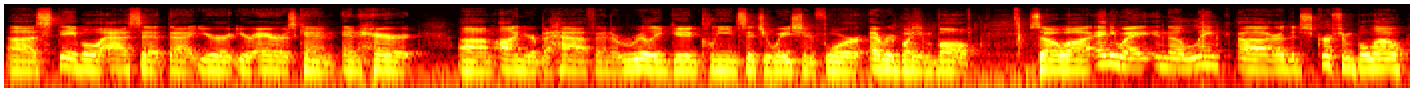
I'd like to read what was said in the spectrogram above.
uh, stable asset that your your heirs can inherit um, on your behalf and a really good clean situation for everybody involved so uh, anyway in the link uh, or the description below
